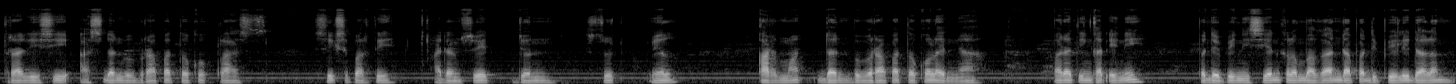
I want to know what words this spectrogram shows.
tradisi as dan beberapa tokoh klasik seperti Adam Smith, John Stuart Mill, Karl dan beberapa tokoh lainnya. Pada tingkat ini, pendefinisian kelembagaan dapat dipilih dalam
